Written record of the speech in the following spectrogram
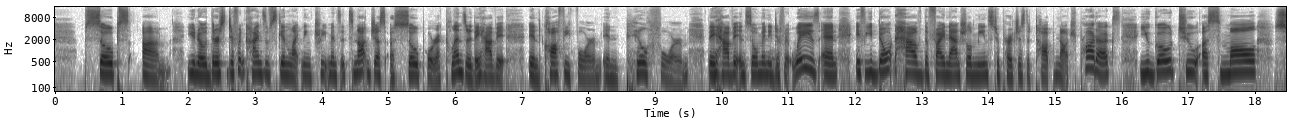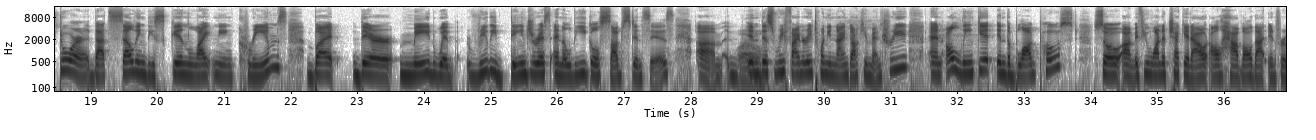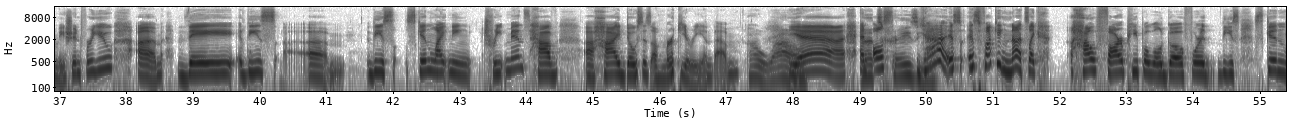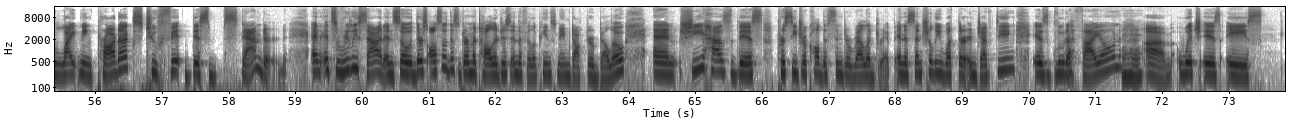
soaps um you know there's different kinds of skin lightening treatments. It's not just a soap or a cleanser. They have it in coffee form in pill form. They have it in so many different ways. And if you don't have the financial means to purchase the top notch products you go to a small store that's selling these skin lightening creams. But they're made with really dangerous and illegal substances um, wow. in this refinery 29 documentary and i'll link it in the blog post so um, if you want to check it out i'll have all that information for you um, they these um, these skin lightening treatments have uh, high doses of mercury in them. Oh wow! Yeah, and That's also crazy. Yeah, it's it's fucking nuts. Like how far people will go for these skin lightening products to fit this standard. And it's really sad. And so there's also this dermatologist in the Philippines named Dr. Belo, and she has this procedure called the Cinderella drip. And essentially, what they're injecting is glutathione, mm-hmm. um, which is a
